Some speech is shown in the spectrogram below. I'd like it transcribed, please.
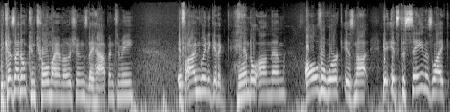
Because I don't control my emotions, they happen to me. If I'm going to get a handle on them, all the work is not, it's the same as like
